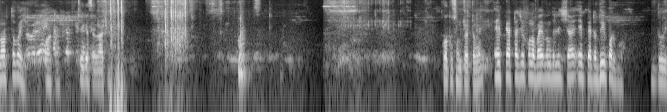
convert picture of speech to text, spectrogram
নর তো ভাই। ঠিক আছে রাখেন। কত শুন পেটটা ভাই? এই পেয়ারটা যে কোনো ভাই বন্ধু লিখে চায় এই পেয়ারটা দুই পর্ব। দুই।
